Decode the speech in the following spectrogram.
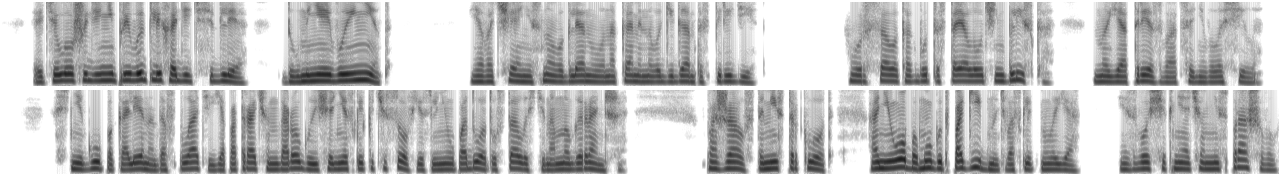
— «эти лошади не привыкли ходить в седле, да у меня его и нет». Я в отчаянии снова глянула на каменного гиганта впереди. Урсала как будто стояла очень близко, но я трезво оценивала силы. В снегу по колено да в платье я потрачу на дорогу еще несколько часов, если не упаду от усталости намного раньше. «Пожалуйста, мистер Клод, они оба могут погибнуть!» — воскликнула я. Извозчик ни о чем не спрашивал,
